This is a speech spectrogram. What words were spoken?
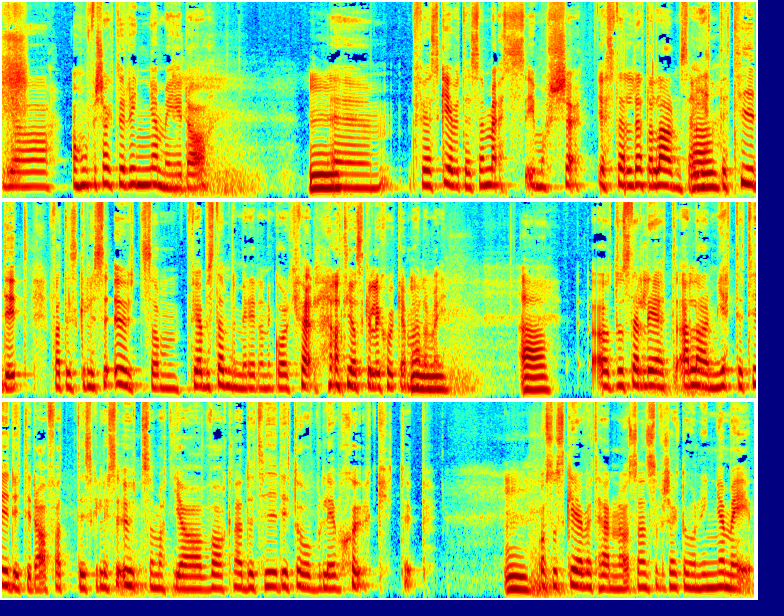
Ja, och hon försökte ringa mig idag. Mm. Ehm, för jag skrev ett sms i morse. Jag ställde ett alarm så här Ja. jättetidigt för att det skulle se ut som, för jag bestämde mig redan igår kväll att jag skulle sjukanmäla Mm. mig. Ja. Och då ställde jag ett alarm jättetidigt idag för att det skulle se ut som att jag vaknade tidigt och blev sjuk, typ. Mm. Och så skrev jag till henne och sen så försökte hon ringa mig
